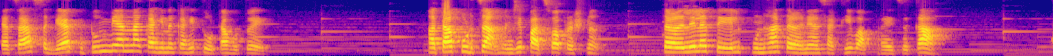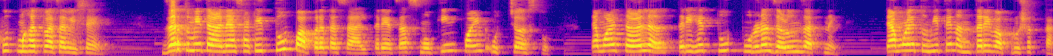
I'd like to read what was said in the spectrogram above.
त्याचा सगळ्या कुटुंबियांना काही ना काही तोटा होतोय. आता पुढचा म्हणजे पाचवा प्रश्न. तळलेलं तेल पुन्हा तळण्यासाठी वापरायचं का? खूप महत्त्वाचा विषय आहे. जर तुम्ही तळण्यासाठी तूप वापरत असाल तर याचा स्मोकिंग पॉइंट उच्च असतो. त्यामुळे तळलं तरी हे तूप पूर्ण जळून जात नाही. त्यामुळे तुम्ही ते नंतरही वापरू शकता.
